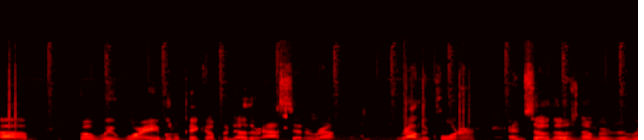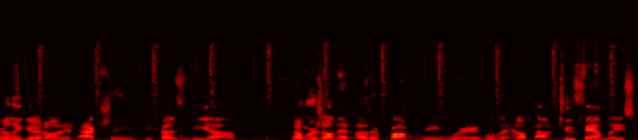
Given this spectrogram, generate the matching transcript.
um, but we were able to pick up another asset around around the corner, and so those numbers are really good on it actually because the um, numbers on that other property were able to help out two families.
